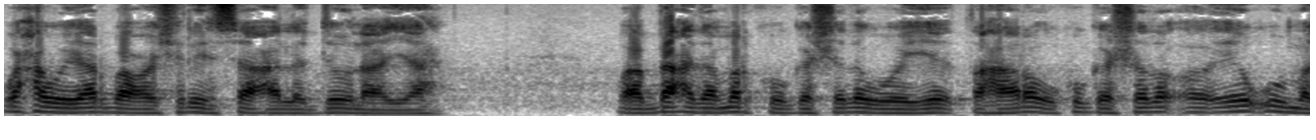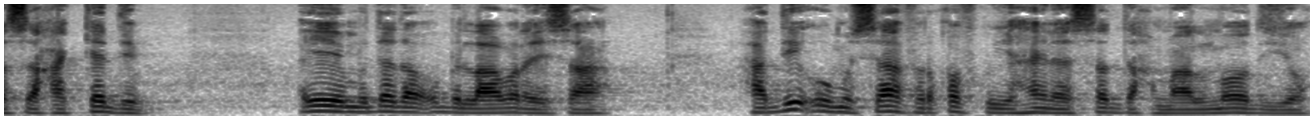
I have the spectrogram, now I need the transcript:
waxa weeye arbaca cishriin saaca la doonayaa. Waa bacda markuu gashado weeye tahaaro uu ku gashado oo ee uu masaxa kadib ayay muddada u bilaabanaysaa haddii uu musaafir qofku yahayna saddex maalmood iyo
